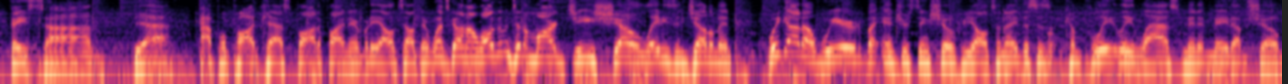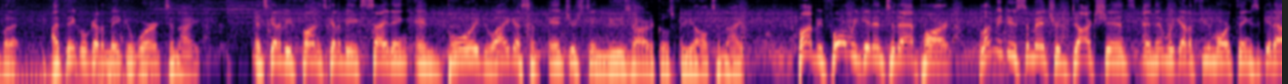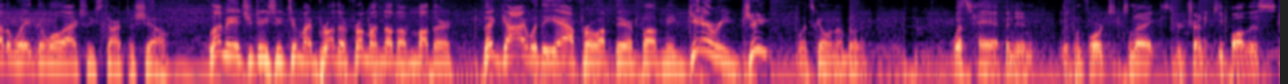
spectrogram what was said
Face, uh, yeah, Apple Podcast, Spotify, and everybody else out there. What's going on? Welcome to the Mark G Show, ladies and gentlemen. We got a weird but interesting show for y'all tonight. This is a completely last minute made up show, but I think we're going to make it work tonight. It's going to be fun. It's going to be exciting. And boy, do I got some interesting news articles for y'all tonight. But before we get into that part, let me do some introductions, and then we got a few more things to get out of the way. Then we'll actually start the show. Let me introduce you to my brother from another mother, the guy with the afro up there above me, Gary G. What's going on, brother? what's happening. Looking forward to tonight because you're trying to keep all this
